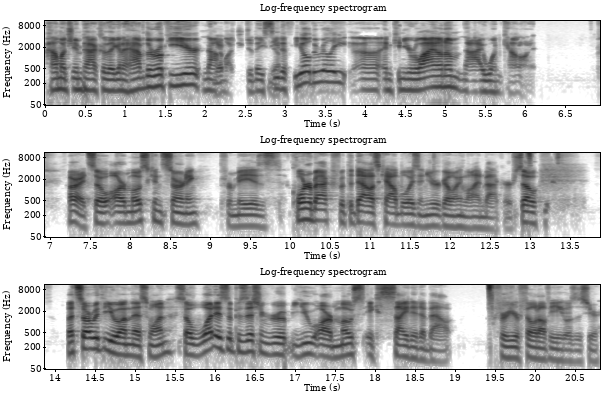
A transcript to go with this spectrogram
How much impact are they going to have the rookie year? Not Yep. much. Do they see Yep. the field really? Uh, and can you rely on them? Nah, I wouldn't count on it. all right so our most concerning for me is cornerback with the dallas cowboys and you're going linebacker so let's start with you on this one so what is the position group you are most excited about for your philadelphia eagles this year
